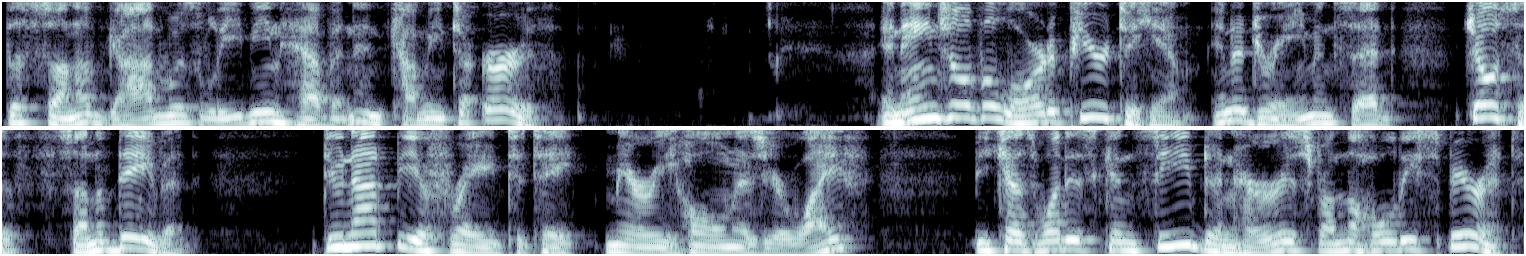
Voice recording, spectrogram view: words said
the Son of God was leaving heaven and coming to earth. An angel of the Lord appeared to him in a dream and said, Joseph, son of David, do not be afraid to take Mary home as your wife because what is conceived in her is from the Holy Spirit.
